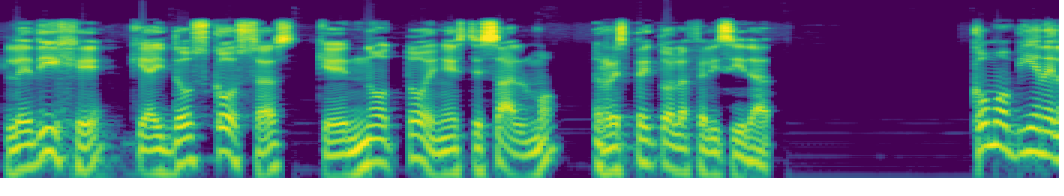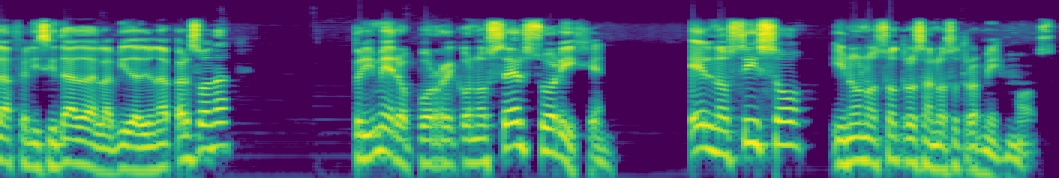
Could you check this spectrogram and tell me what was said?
le dije que hay dos cosas que noto en este salmo respecto a la felicidad. ¿Cómo viene la felicidad a la vida de una persona? Primero, por reconocer su origen. Él nos hizo y no nosotros a nosotros mismos.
